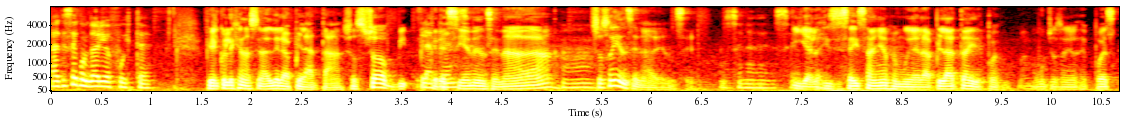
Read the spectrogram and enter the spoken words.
¿A qué secundario fuiste? Fui al Colegio Nacional de La Plata. Yo, yo crecí en Ensenada. Ah. Yo soy ensenadense. Ensenadense. Y a los 16 años me mudé a La Plata y después, muchos años después,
